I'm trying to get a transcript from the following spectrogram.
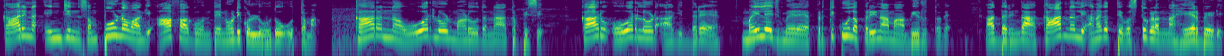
ಕಾರಿನ ಎಂಜಿನ್ ಸಂಪೂರ್ಣವಾಗಿ ಆಫ್ ಆಗುವಂತೆ ನೋಡಿಕೊಳ್ಳುವುದು ಉತ್ತಮ. ಕಾರನ್ನು ಓವರ್ಲೋಡ್ ಮಾಡುವುದನ್ನು ತಪ್ಪಿಸಿ. ಕಾರು ಓವರ್ಲೋಡ್ ಆಗಿದ್ದರೆ ಮೈಲೇಜ್ ಮೇಲೆ ಪ್ರತಿಕೂಲ ಪರಿಣಾಮ ಬೀರುತ್ತದೆ. ಆದ್ದರಿಂದ ಕಾರ್ನಲ್ಲಿ ಅನಗತ್ಯ ವಸ್ತುಗಳನ್ನು ಹೇರಬೇಡಿ.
